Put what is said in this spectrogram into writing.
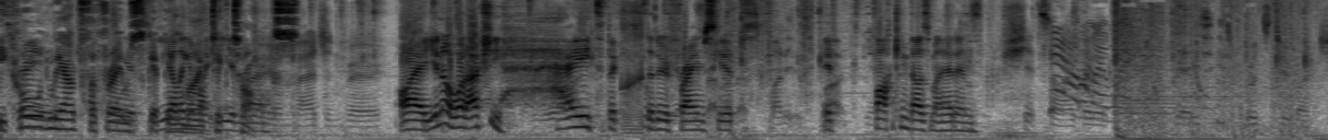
He called me out for frame skipping my my. TikToks. I, you know what? I actually hate the to do frame skips. It fucking does my head in. Shit, so I. Yeah, he's, he's brutes too much.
